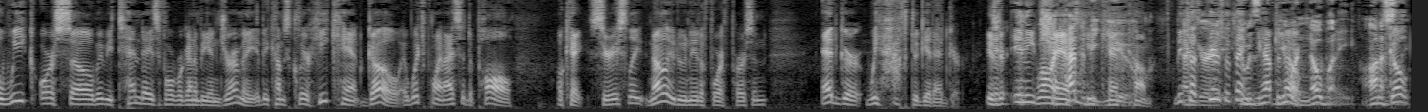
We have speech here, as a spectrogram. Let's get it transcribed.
a week or so, maybe 10 days before we're going to be in Germany, it becomes clear he can't go. At which point I said to Paul, okay, seriously, not only do we need a fourth person, Edgar, we have to get Edgar. Is there It- any well, chance he can come? Because here's the thing: was- you have to you know. were nobody, honestly. Go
